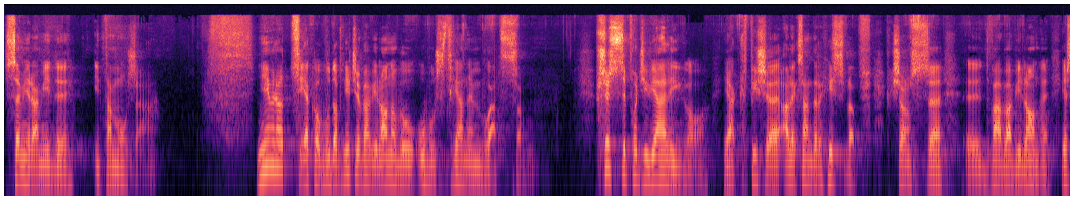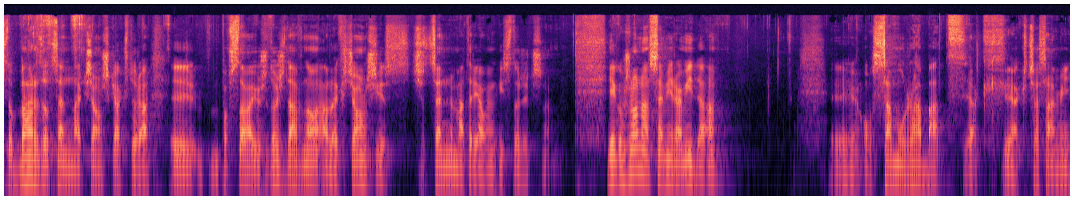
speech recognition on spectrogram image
Semiramidy i Tamuza. Nimrod jako budowniczy Babilonu był ubóstwianym władcą. Wszyscy podziwiali go, jak pisze Aleksander Hislop w książce y, Dwa Babilony. Jest to bardzo cenna książka, która y, powstała już dość dawno, ale wciąż jest cennym materiałem historycznym. Jego żona Semiramida, o Samurabat, jak, jak czasami,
